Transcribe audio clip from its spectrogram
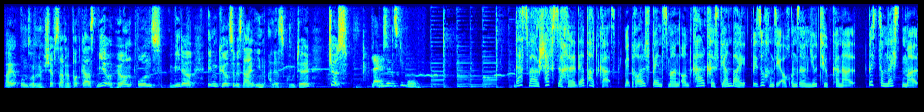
bei unserem Chefsache Podcast. Wir hören uns wieder in Kürze. Bis dahin Ihnen alles Gute. Tschüss. Bleiben Sie uns gewogen. Das war Chefsache, der Podcast mit Rolf Benzmann und Karl Christian Bay. Besuchen Sie auch unseren YouTube-Kanal. Bis zum nächsten Mal.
